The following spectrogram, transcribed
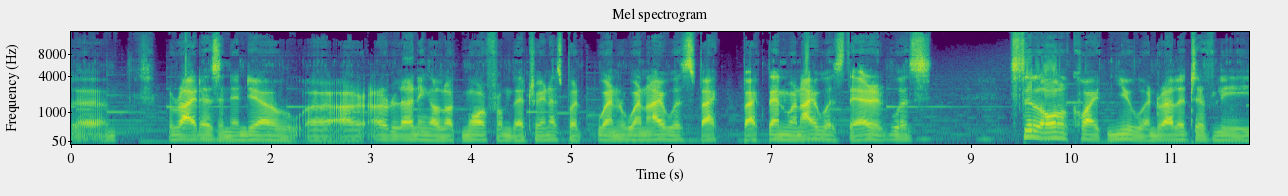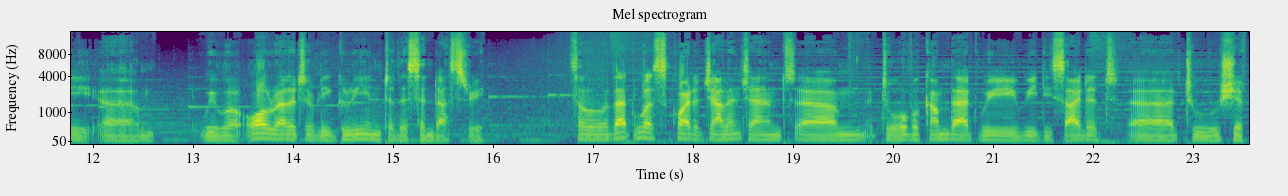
uh, riders in India uh, are are learning a lot more from their trainers. But when when I was back back then, when I was there, it was still all quite new and relatively, um, we were all relatively green to this industry. So that was quite a challenge, and um, to overcome that, we we decided uh, to shift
